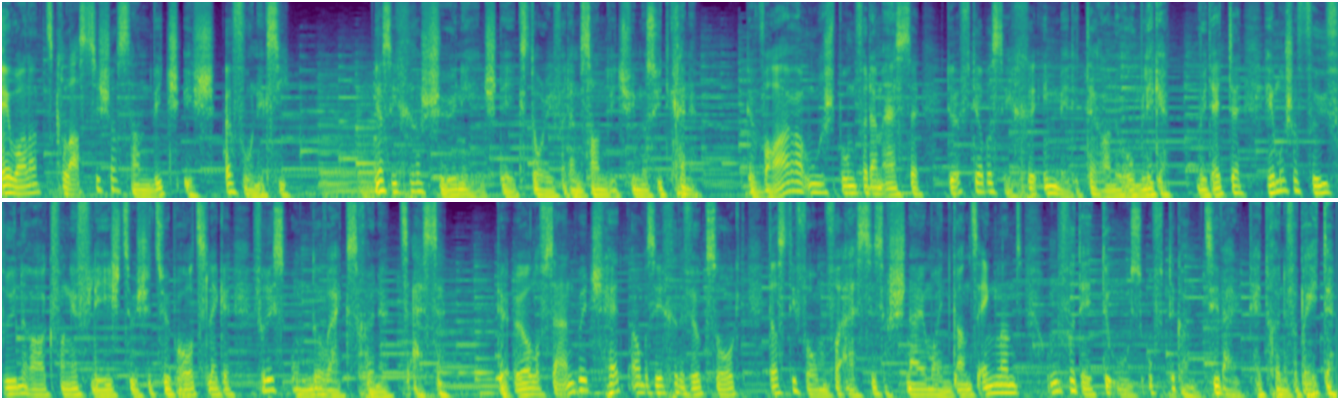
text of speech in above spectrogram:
Et voilà, das klassische Sandwich ist erfunden. Ja, sicher eine schöne Entstehungsstory von dem Sandwich, wie wir es heute kennen. Der wahre Ursprung von dem Essen dürfte aber sicher im mediterranen Raum liegen. Weil dort haben wir schon viel früher angefangen, Fleisch zwischen zwei Brot zu legen, für uns unterwegs können zu essen. Der Earl of Sandwich hat aber sicher dafür gesorgt, dass die Form von Essen sich schnell mal in ganz England und von dort aus auf die ganze Welt hat können verbreiten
